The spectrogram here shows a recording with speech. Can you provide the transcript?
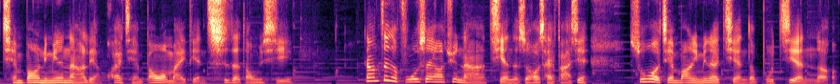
钱包里面拿两块钱，帮我买点吃的东西？”当这个服务生要去拿钱的时候，才发现索尔钱包里面的钱都不见了。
